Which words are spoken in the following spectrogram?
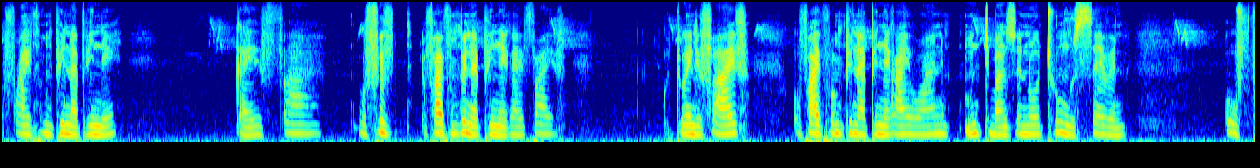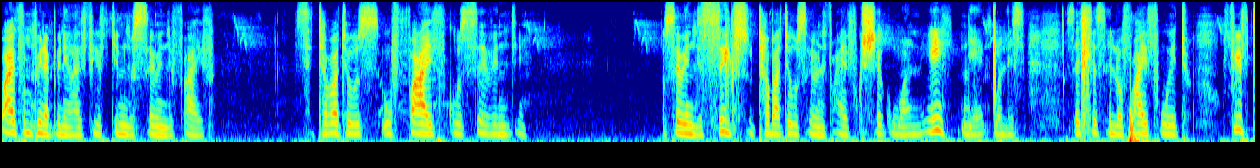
u-five uphinde aphinde kayi-five u-five uphinde aphinde kayi-five. Ngu-twenty-five u-five uphinde aphinde kayi-one? Umdibanise no-two ngu-seven u-five uphinde aphinde kayi-fifteen? Ngu-seventy-five sithabathe u-5 ku-70 u-76 uthabathe u-75 kushiyeke u-1 eyi ndiyaxolisa. Sehlise lo 5 wethu. U-15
